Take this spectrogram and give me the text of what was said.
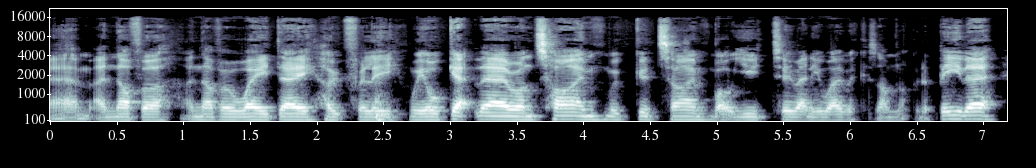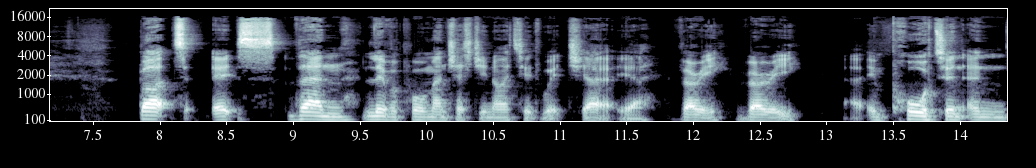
Um, another another away day. Hopefully, we all get there on time with good time. Well, you two anyway, because I'm not going to be there. But it's then Liverpool, Manchester United, which uh, yeah, very very uh, important and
